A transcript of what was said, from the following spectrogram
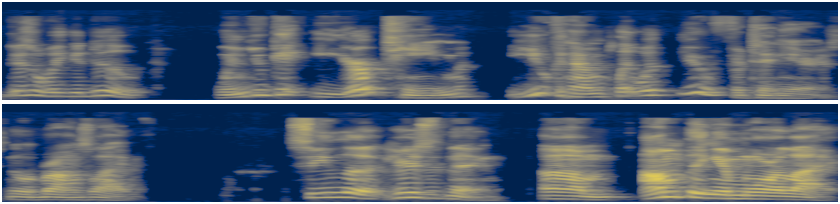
this is what we could do. When you get your team, you can have them play with you for 10 years. And LeBron's like, see, look, here's the thing. Um, I'm thinking more like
